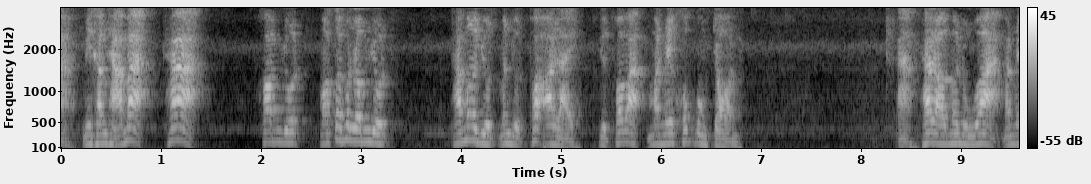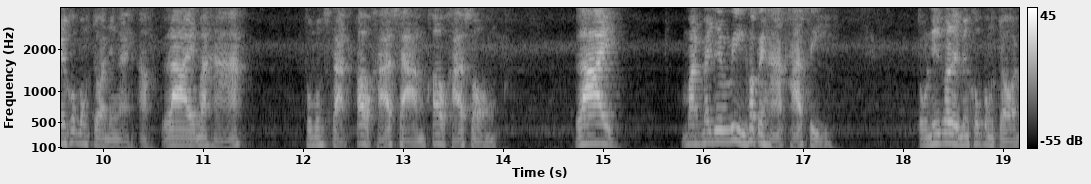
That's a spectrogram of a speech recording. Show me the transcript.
ะมีคำถามว่า ถ้าคอมหยุด มอเตอร์พัดลมหยุดทัมเมอร์หยุดมันหยุดเพราะอะไร หยุดเพราะว่ามันไม่ครบวงจร อะถ้าเรามาดูว่ามันไม่ครบวงจรยังไงอ้าไลน์มาหา โทรศัพท์เข้าขาสามเข้าขาสองลน์มันไม่ได้วิ่งเข้าไปหาขาสี่ตรงนี้ก็เลยไม่ครบวงจร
